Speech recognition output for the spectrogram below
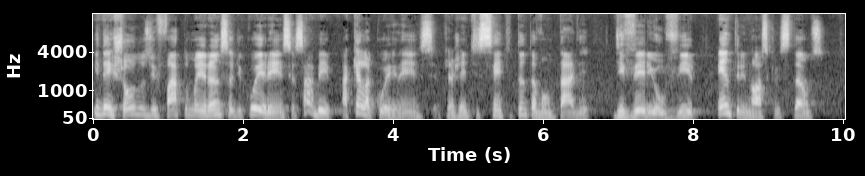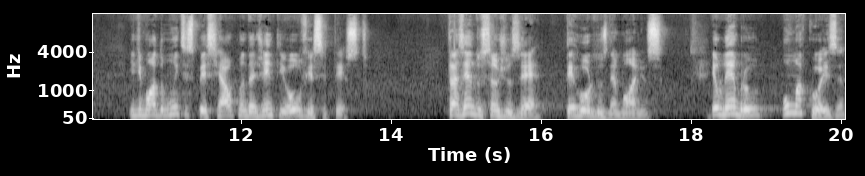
e deixou-nos de fato uma herança de coerência, sabe? Aquela coerência que a gente sente tanta vontade de ver e ouvir entre nós cristãos, e de modo muito especial quando a gente ouve esse texto. Trazendo São José, terror dos demônios, eu lembro uma coisa.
